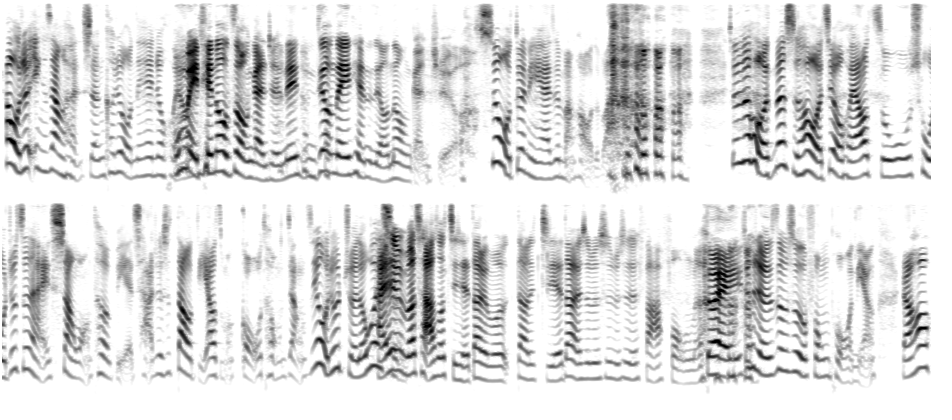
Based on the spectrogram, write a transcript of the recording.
然后我就印象很深刻，就我那天就回，我每天都有这种感觉，那你只有那一天有那种感觉哦。所以我对你还是蛮好的吧？就是我那时候我记得我回到租屋处，我就真的还上网特别查，就是到底要怎么沟通这样子，因为我就觉得为什么，还是有没有查说姐姐到底有没有到底姐姐到底是不是是不是发疯了？对，就觉得 是不是个疯婆娘。然后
